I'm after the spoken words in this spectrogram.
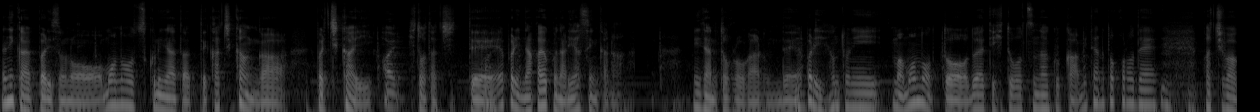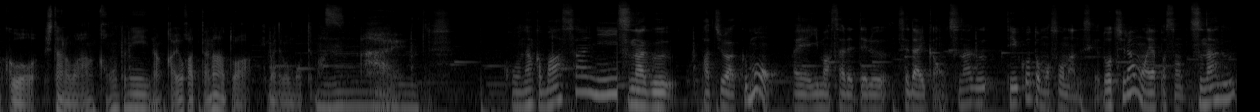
何かやっぱりそのものを作るにあたって価値観がやっぱり近いはい。人たちっはい。てやっぱり仲良くなりやすいんかなみたいなところがあるんでやっぱり本当にまあ物とどうやって人をつなぐかみたいなところでうん。パッチワークをしたのはなんか本当になんか良かったなとは今でも思ってます。はいこうなんかまさにつなぐパッチワークも、えー今されてる世代間をつなぐっていうこともそうなんですけどどちらもやっぱそのつなぐ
